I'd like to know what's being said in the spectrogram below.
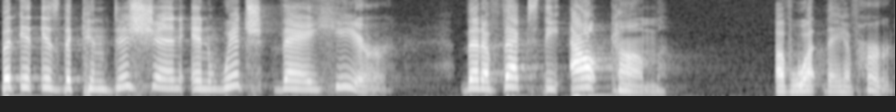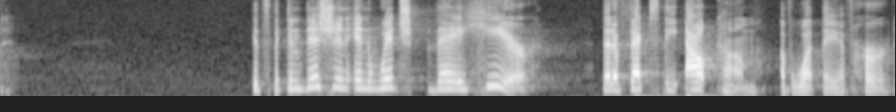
But it is the condition in which they hear that affects the outcome of what they have heard. It's the condition in which they hear that affects the outcome of what they have heard.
